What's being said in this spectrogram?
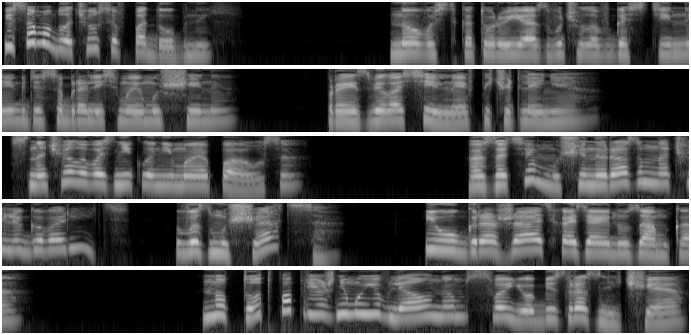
и сам облачился в подобный. Новость, которую я озвучила в гостиной, где собрались мои мужчины, произвела сильное впечатление. Сначала возникла немая пауза, а затем мужчины разом начали говорить, возмущаться и угрожать хозяину замка. Но тот по-прежнему являл нам свое безразличие.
